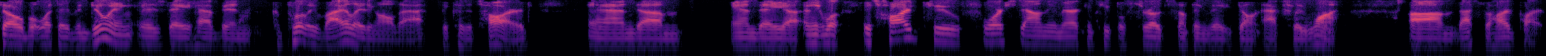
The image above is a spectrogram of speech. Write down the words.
So, but what they've been doing is they have been completely violating all that because it's hard, and um, and they, uh, I mean, well, it's hard to force down the American people's throats something they don't actually want. Um, that's the hard part,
